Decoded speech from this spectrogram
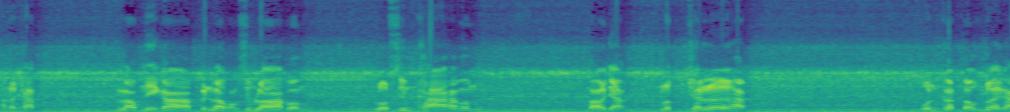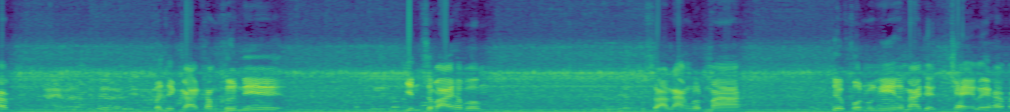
เอาละครับ รอบนี้ก็เป็นรอบของสิบล้อครับผม โหลดสินค้าครับผม ต่อจากรถเทรลเลอร์ครับ ฝนก็ตกด้วยครับ บรรยากาศค่ำคืนนี้ เย็นสบายครับผมสาล้างรถมา เจอฝนแบบนี้น่าจะแฉะเลยครับ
